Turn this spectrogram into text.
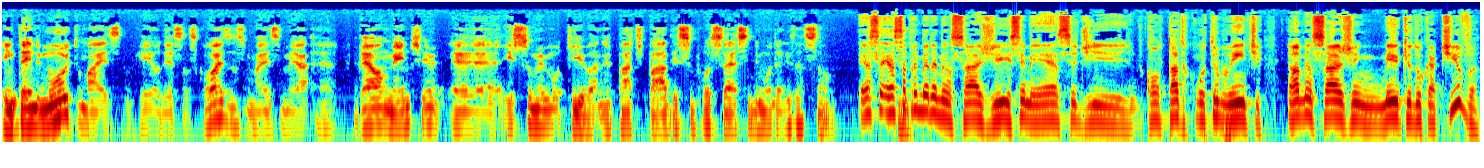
entende muito mais do que eu dessas coisas, mas me, é, realmente é, isso me motiva, né? Participar desse processo de modernização. Essa, essa primeira mensagem ICMS, de contato com o contribuinte, é uma mensagem meio que educativa?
